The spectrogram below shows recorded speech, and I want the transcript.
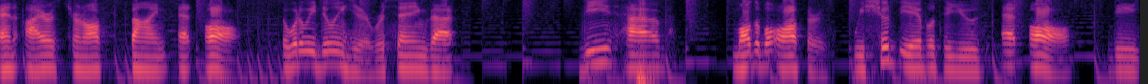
and Ireys, Chernoff, Stein et al. So what are we doing here? We're saying that these have multiple authors. We should be able to use et al. the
